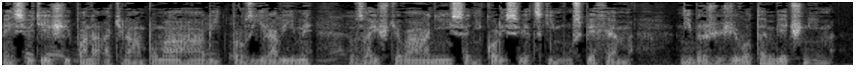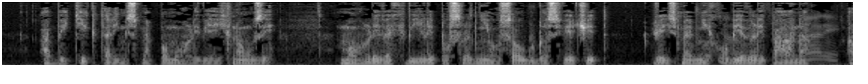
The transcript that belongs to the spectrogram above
Nejsvětější Pana, ať nám pomáhá být prozíravými v zajišťování se nikoli světským úspěchem, nýbrž životem věčným, aby ti, kterým jsme pomohli v jejich nouzi, mohli ve chvíli posledního soudu dosvědčit, že jsme v nich objevili Pána a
